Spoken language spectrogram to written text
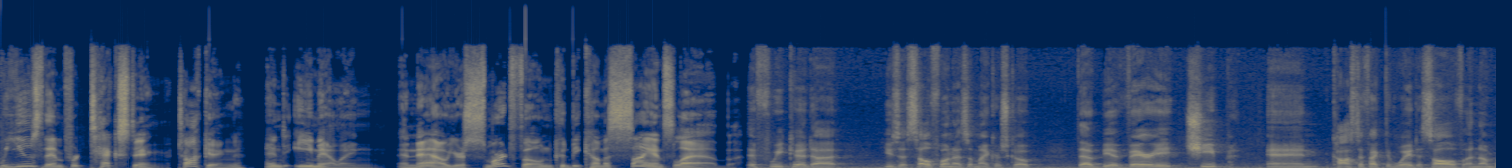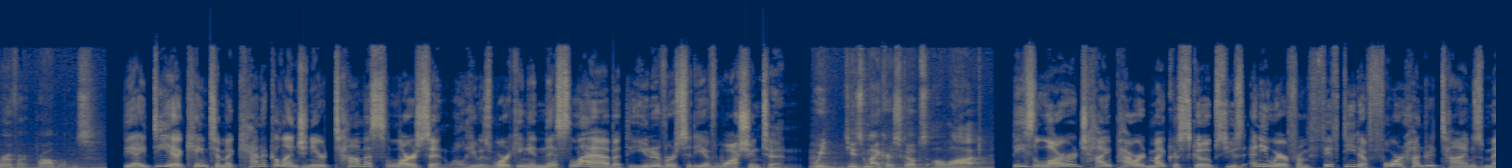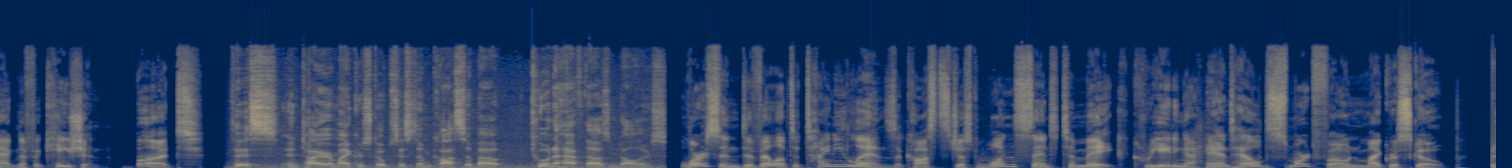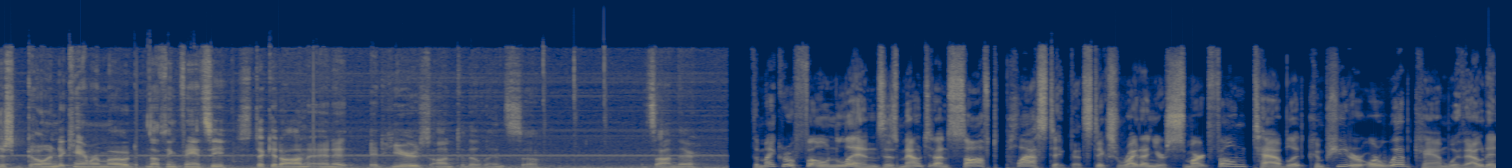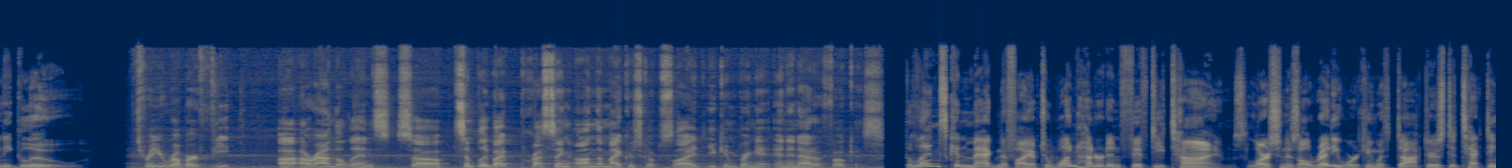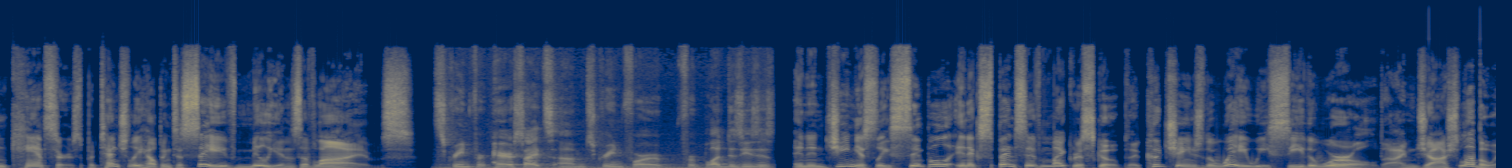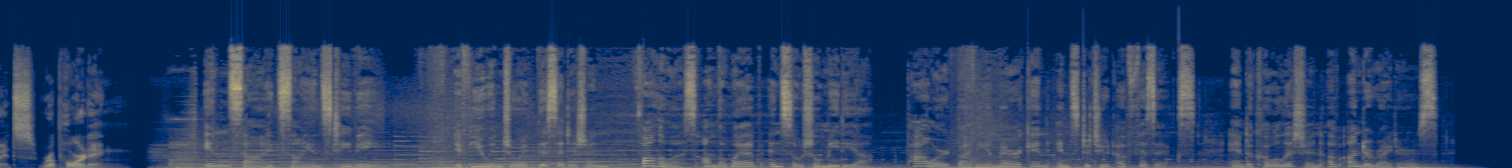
We use them for texting, talking, and emailing. And now your smartphone could become a science lab. If we could uh, use a cell phone as a microscope, that would be a very cheap and cost effective way to solve a number of our problems. The idea came to mechanical engineer Thomas Larson while he was working in this lab at the University of Washington. We use microscopes a lot. These large, high powered microscopes use anywhere from 50 to 400 times magnification. But This entire microscope system costs about $2,500. Larson developed a tiny lens that costs just one cent to make, creating a handheld smartphone microscope. Just go into camera mode, nothing fancy, stick it on, and it adheres onto the lens, so it's on there. The microphone lens is mounted on soft plastic that sticks right on your smartphone, tablet, computer, or webcam without any glue. Three rubber feet uh, around the lens, so simply by pressing on the microscope slide, you can bring it in and out of focus. The lens can magnify up to 150 times. Larson is already working with doctors detecting cancers, potentially helping to save millions of lives. Screen for parasites, um, screen for, for blood diseases. An ingeniously simple, inexpensive microscope that could change the way we see the world. I'm Josh Lebowitz, reporting. Inside Science TV. If you enjoyed this edition, follow us on the web and social media. Powered by the American Institute of Physics and a coalition of underwriters.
